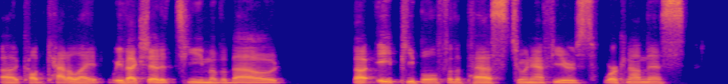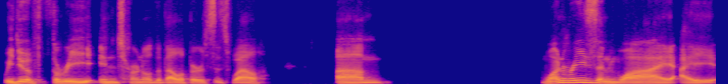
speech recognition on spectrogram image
uh, called Catalyte. We've actually had a team of about about eight people for the past two and a half years working on this. We do have three internal developers as well. Um, one reason why I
